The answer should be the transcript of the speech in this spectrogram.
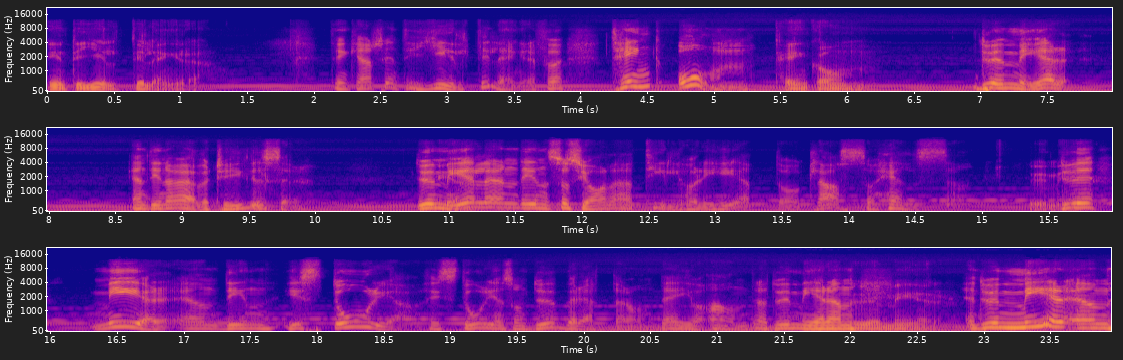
inte giltig längre. Den kanske inte är giltig längre, för tänk om! Tänk om. Du är mer än dina övertygelser. Du är mer än din sociala tillhörighet och klass och hälsa. Du är mer. Du är mer än din historia, historien som du berättar om dig och andra. Du är mer än, Du är mer. du är mer än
